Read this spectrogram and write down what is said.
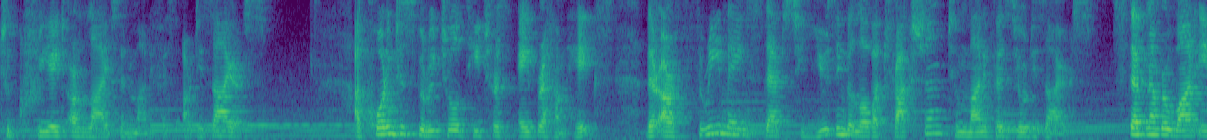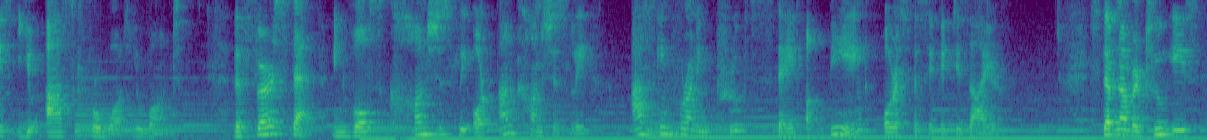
to create our lives and manifest our desires. According to spiritual teachers Abraham Hicks, there are three main steps to using the law of attraction to manifest your desires. Step number one is you ask for what you want. The first step involves consciously or unconsciously asking for an improved state of being or a specific desire. Step number two is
